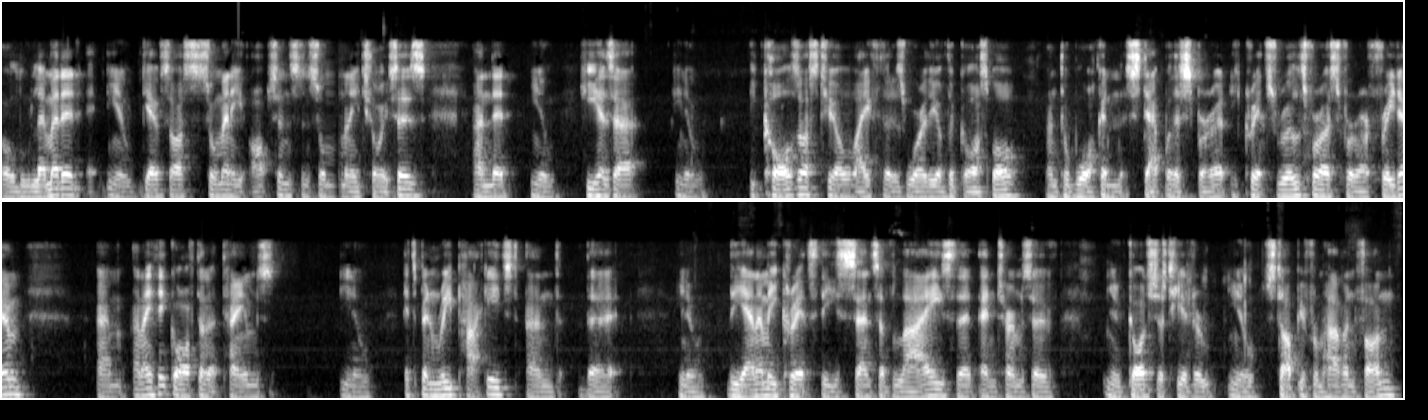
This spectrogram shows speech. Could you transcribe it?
although limited you know gives us so many options and so many choices and that you know he has a you know he calls us to a life that is worthy of the gospel and to walk in step with the spirit. He creates rules for us for our freedom um, and I think often at times, you know, it's been repackaged and the, you know, the enemy creates these sense of lies that in terms of, you know, God's just here to, you know, stop you from having fun.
